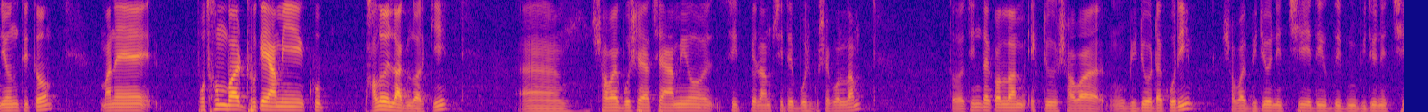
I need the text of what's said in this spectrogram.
নিয়ন্ত্রিত মানে প্রথমবার ঢুকে আমি খুব ভালোই লাগল আর কি। সবাই বসে আছে, আমিও সিট পেলাম সিটে বসে বসে পড়লাম। তো চিন্তা করলাম একটু সবার ভিডিওটা করি। সবার ভিডিও নিচ্ছি, এদিক ওদিক ভিডিও নিচ্ছি।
